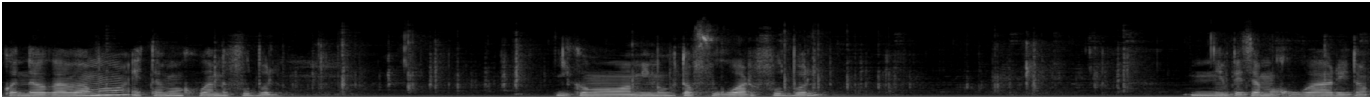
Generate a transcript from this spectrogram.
cuando acabamos estamos jugando fútbol. Y como a mí me gusta jugar fútbol, empezamos a jugar y todo.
